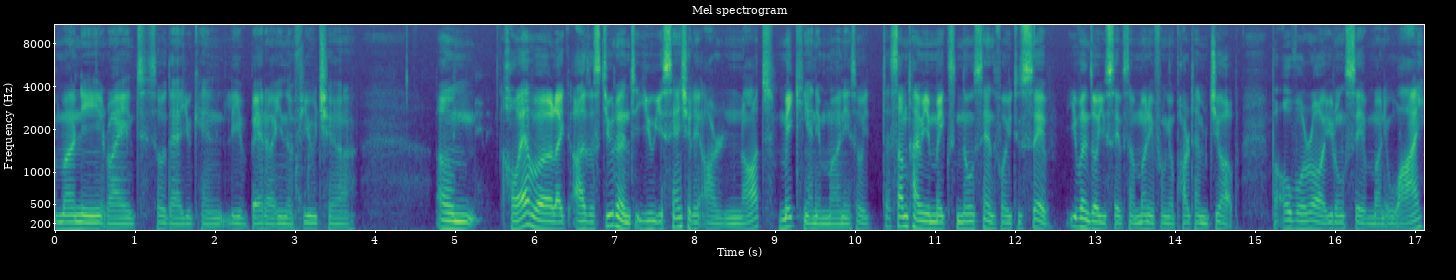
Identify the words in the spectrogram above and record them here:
money, right, so that you can live better in the future. Um, however, like as a student, you essentially are not making any money, so it, sometimes it makes no sense for you to save, even though you save some money from your part-time job. But overall, you don't save money. Why?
